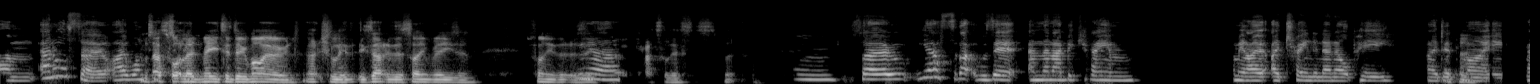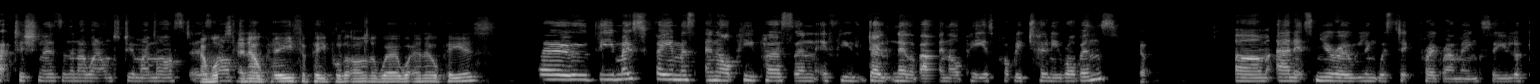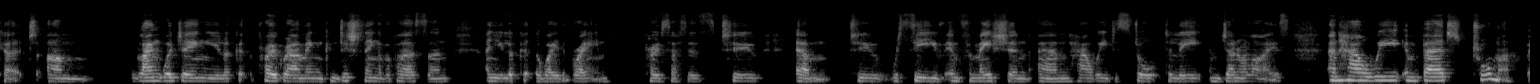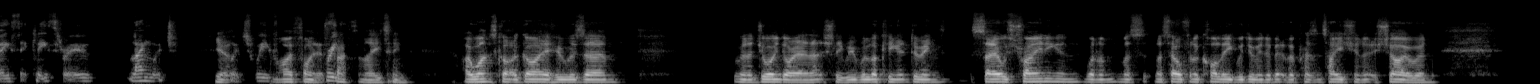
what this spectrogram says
Um, and also, I well, wanted. that's to, what led me to do my own. Actually, exactly the same reason. It's funny that there's these Yeah. uh, catalysts, but Mm, so yeah, so that was it. And then I became. I mean, I, I trained in NLP. I did Okay. my practitioners, and then I went on to do my masters. and what's NLP for people that aren't aware what NLP is? So the most famous NLP person, if you don't know about NLP, is probably Tony Robbins. Um, and it's neuro linguistic programming. So you look at um, languaging, you look at the programming and conditioning of a person, and you look at the way the brain processes to um, to receive information and how we distort, delete, and generalize, and how we embed trauma basically through language, Yeah, which we've I find it brief- fascinating. I once got a guy who was um, when I joined Orion. Actually, we were looking at doing sales training, and when I'm, myself and a colleague were doing a bit of a presentation at a show, and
